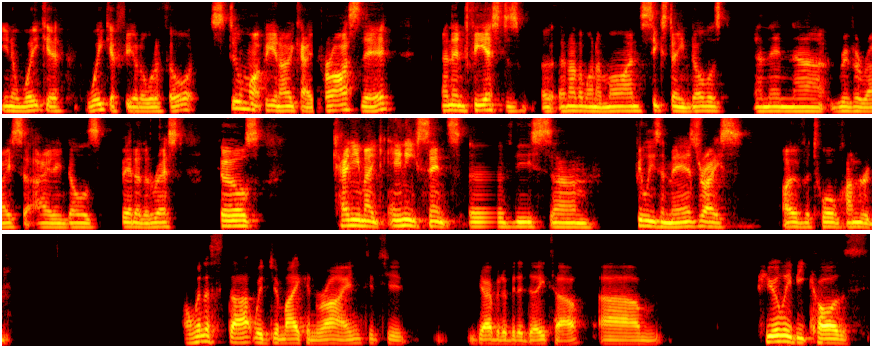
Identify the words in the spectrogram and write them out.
in a weaker weaker field. I would have thought. Still might be an okay price there. And then Fiesta's another one of mine, sixteen dollars, and then uh, River Racer, eighteen dollars. Better the rest. Girls, can you make any sense of this um, fillies and mares race over twelve hundred? I'm going to start with Jamaican Rain since you gave it a bit of detail. Um, purely because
